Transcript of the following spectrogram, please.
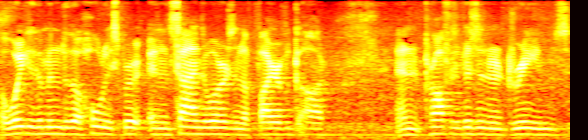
awaken them into the Holy Spirit and in signs and wonders and the fire of God, and prophets vision their dreams,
